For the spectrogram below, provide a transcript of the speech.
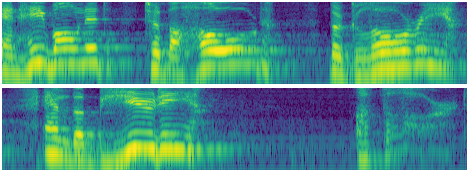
And he wanted to behold the glory and the beauty of the Lord.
